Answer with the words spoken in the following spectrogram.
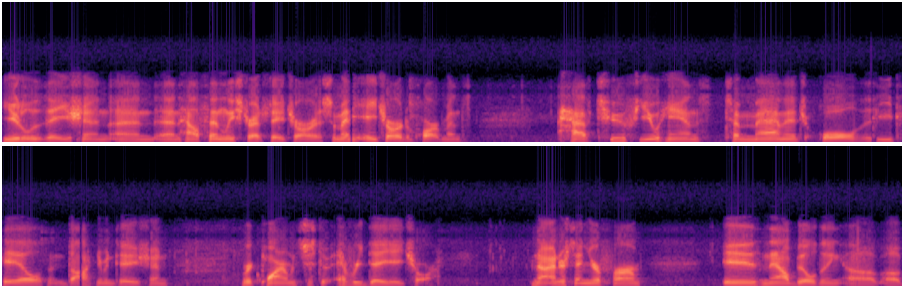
utilization and, and how thinly stretched HR is. So many HR departments have too few hands to manage all the details and documentation requirements just of everyday HR. Now, I understand your firm is now building a, a,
